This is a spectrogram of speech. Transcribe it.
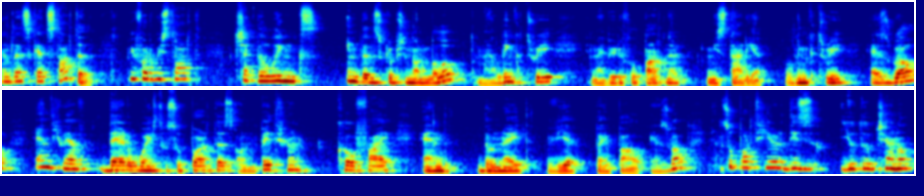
and let's get started. Before we start, check the links in the description down below to my link tree and my beautiful partner Mystaria link tree as well. And you have there ways to support us on Patreon, Ko-Fi and donate via PayPal as well. And support here this YouTube channel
